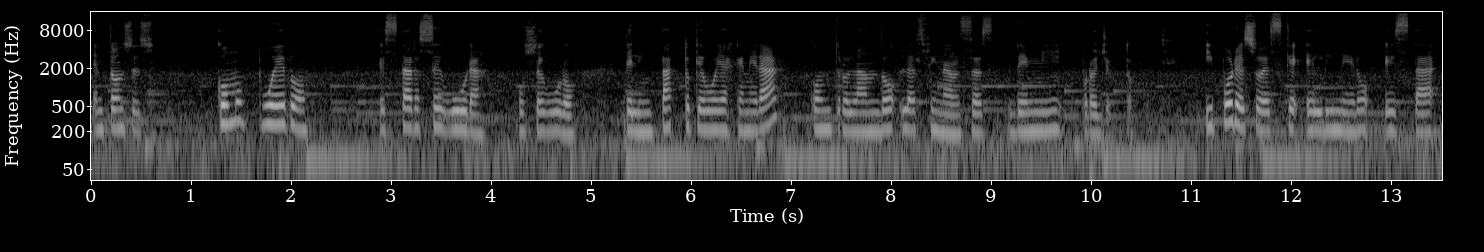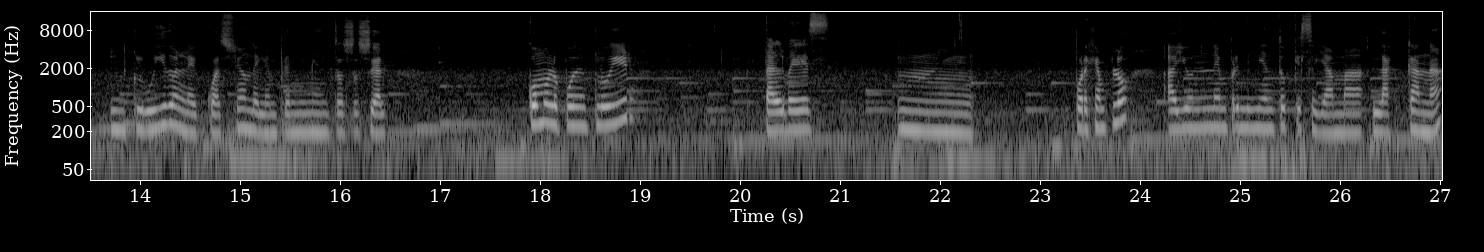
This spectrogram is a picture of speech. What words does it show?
Entonces, ¿cómo puedo estar segura o seguro del impacto que voy a generar controlando las finanzas de mi proyecto? Y por eso es que el dinero está incluido en la ecuación del emprendimiento social. ¿Cómo lo puedo incluir? Tal vez, mm, por ejemplo, hay un emprendimiento que se llama La Cana.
